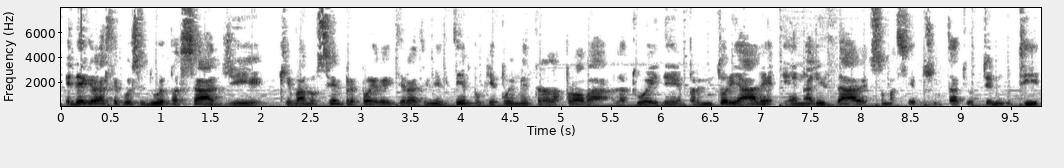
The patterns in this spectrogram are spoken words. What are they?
Ed è grazie a questi due passaggi che vanno sempre poi reiterati nel tempo che puoi mettere alla prova la tua idea imprenditoriale e analizzare insomma se i risultati ottenuti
